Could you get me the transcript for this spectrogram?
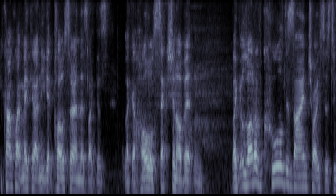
you can't quite make it out, and you get closer, and there's like this like a whole section of it and like a lot of cool design choices to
